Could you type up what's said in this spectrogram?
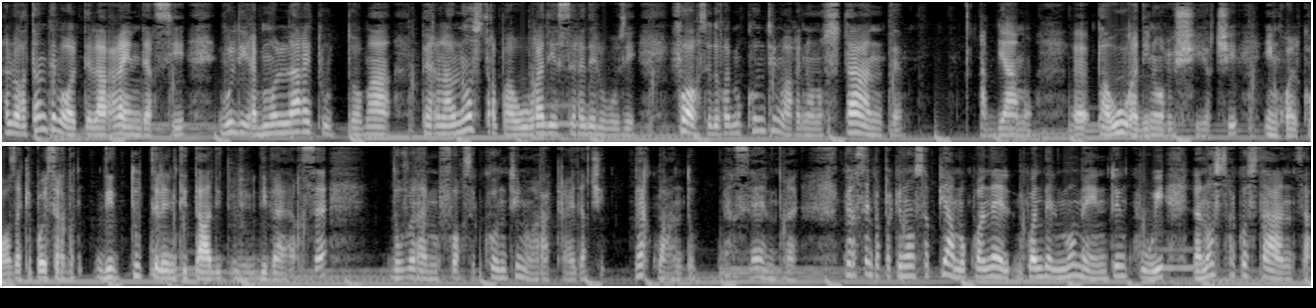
Allora, tante volte l'arrendersi vuol dire mollare tutto, ma per la nostra paura di essere delusi, forse dovremmo continuare nonostante abbiamo eh, paura di non riuscirci in qualcosa che può essere di tutte le entità di, di, diverse, dovremmo forse continuare a crederci. Per quanto? Per sempre. Per sempre perché non sappiamo quando è, quando è il momento in cui la nostra costanza,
